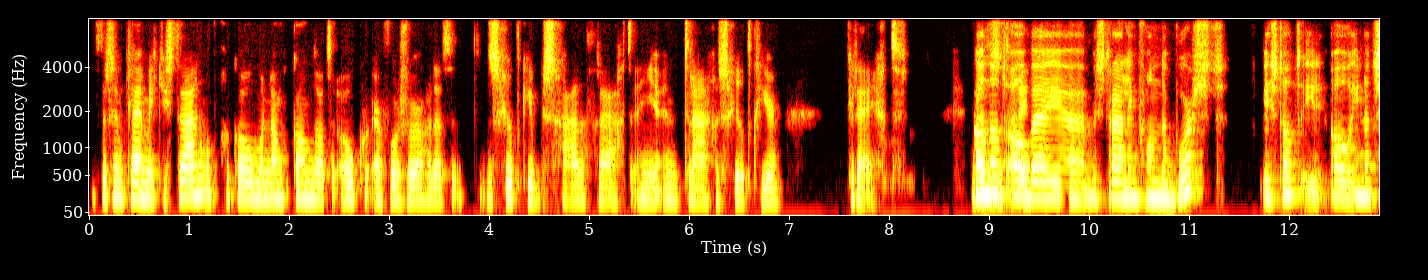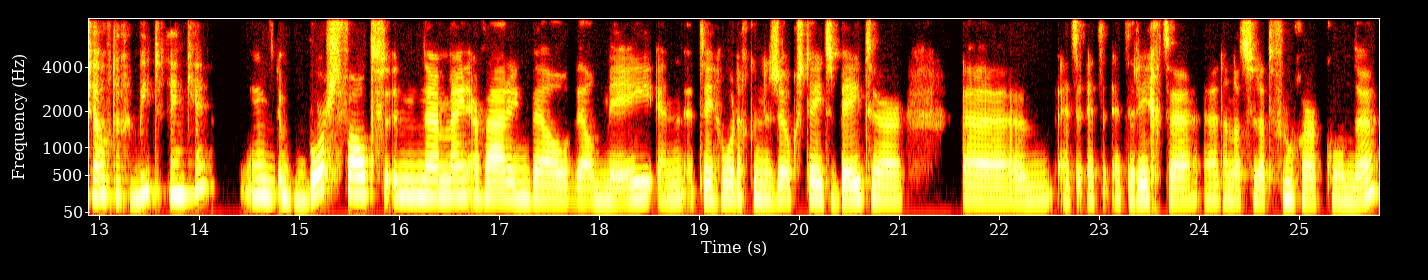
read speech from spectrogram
er is een klein beetje straling opgekomen, dan kan dat ook ervoor zorgen dat de schildklier beschadigd raakt en je een trage schildklier krijgt. Kan dat, al bij uh, bestraling van de borst? Is dat al in hetzelfde gebied, denk je? Borst valt naar mijn ervaring wel, wel mee. En tegenwoordig kunnen ze ook steeds beter uh, het, het, het richten uh, dan dat ze dat vroeger konden.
